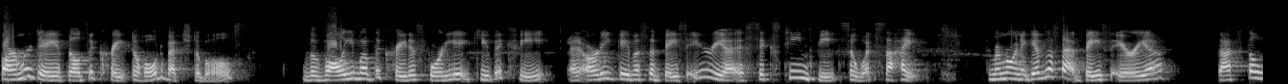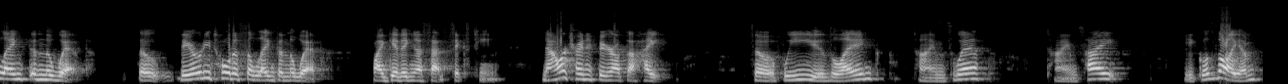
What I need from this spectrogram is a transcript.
Farmer Dave builds a crate to hold vegetables. The volume of the crate is 48 cubic feet. It already gave us the base area is 16 feet. So what's the height? remember when it gives us that base area, that's the length and the width. So they already told us the length and the width by giving us that 16. Now we're trying to figure out the height. So if we use length times width times height equals volume,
